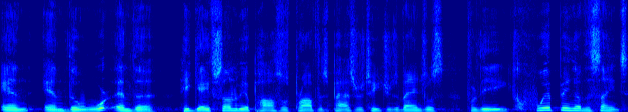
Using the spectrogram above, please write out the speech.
And and the and the he gave some to be apostles, prophets, pastors, teachers, evangelists for the equipping of the saints.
